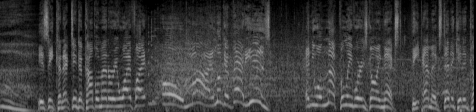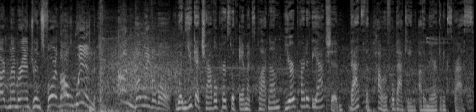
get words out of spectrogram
Is he connecting to complimentary Wi Fi? Oh my, look at that, he is! And you will not believe where he's going next. The Amex dedicated card member entrance for the win. Unbelievable. When you get travel perks with Amex Platinum, you're part of the action. That's the powerful backing of American Express.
